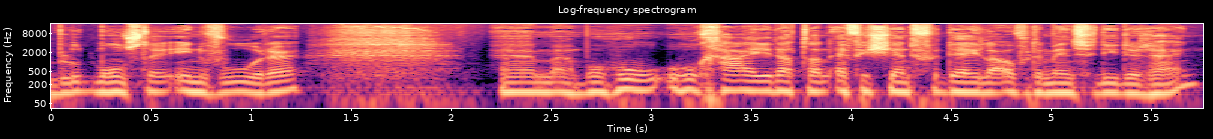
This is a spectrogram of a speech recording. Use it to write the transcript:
bloedmonster invoeren. Um, hoe, hoe ga je dat dan efficiënt verdelen over de mensen die er zijn?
